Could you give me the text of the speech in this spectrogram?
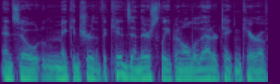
And so making sure that the kids and their sleep and all of that are taken care of,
